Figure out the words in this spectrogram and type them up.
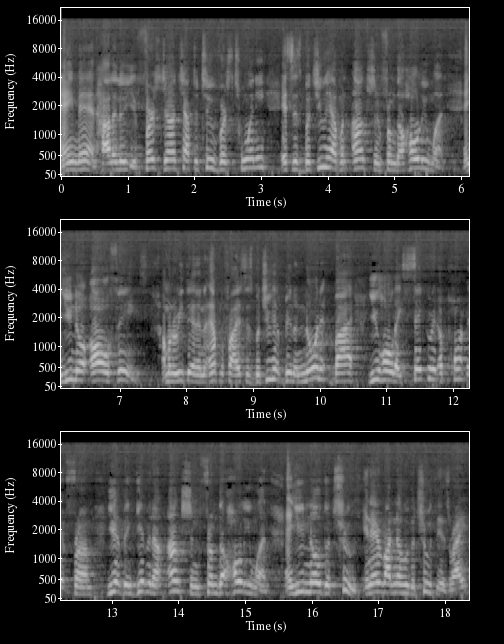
Amen. Hallelujah. First John chapter 2, verse 20, it says, But you have an unction from the Holy One, and you know all things. I'm going to read that in the Amplified. It says, But you have been anointed by, you hold a sacred appointment from, you have been given an unction from the Holy One, and you know the truth. And everybody know who the truth is, right?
